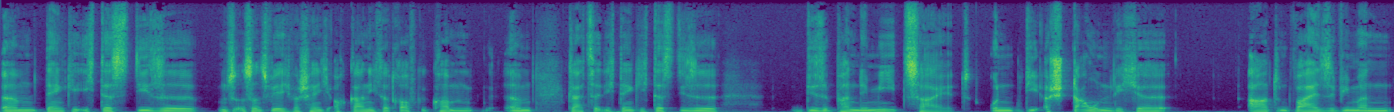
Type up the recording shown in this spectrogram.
ähm, denke ich, dass diese, sonst wäre ich wahrscheinlich auch gar nicht darauf gekommen, ähm, gleichzeitig denke ich, dass diese, diese Pandemiezeit und die erstaunliche Art und Weise, wie man,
